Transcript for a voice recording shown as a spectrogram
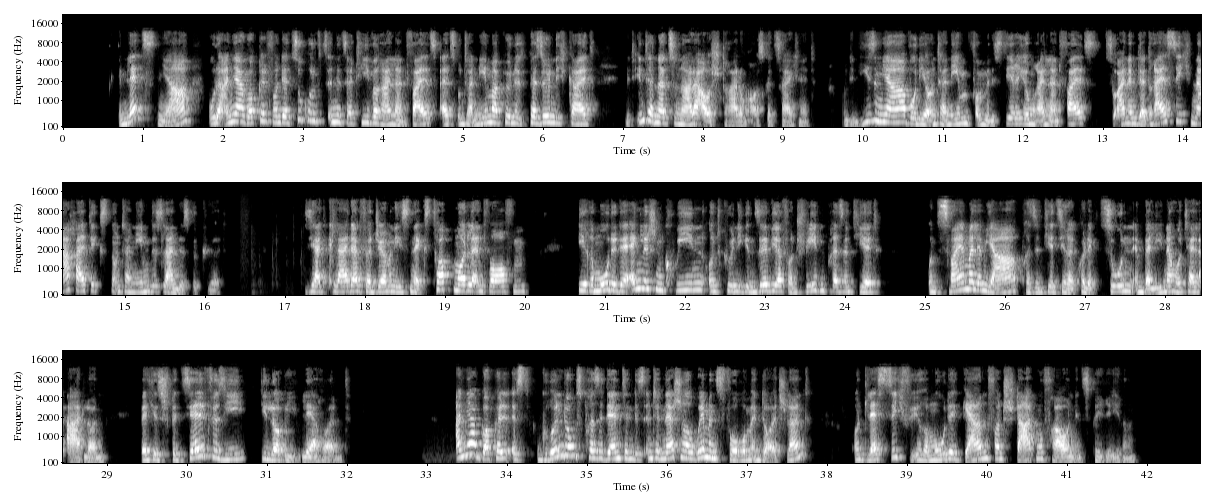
Im letzten Jahr wurde Anja Gockel von der Zukunftsinitiative Rheinland-Pfalz als Unternehmerpersönlichkeit mit internationaler Ausstrahlung ausgezeichnet. Und in diesem Jahr wurde ihr Unternehmen vom Ministerium Rheinland-Pfalz zu einem der 30 nachhaltigsten Unternehmen des Landes gekürt. Sie hat Kleider für Germany's Next Top Model entworfen, ihre Mode der englischen Queen und Königin Silvia von Schweden präsentiert und zweimal im Jahr präsentiert sie ihre Kollektionen im Berliner Hotel Adlon, welches speziell für sie die Lobby leerräumt. Anja Gockel ist Gründungspräsidentin des International Women's Forum in Deutschland und lässt sich für ihre Mode gern von starken Frauen inspirieren.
